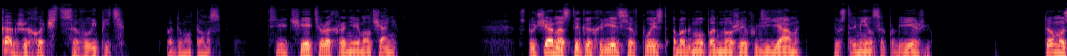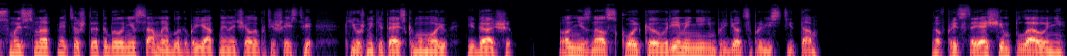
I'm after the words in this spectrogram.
как же хочется выпить, — подумал Томас. Все четверо хранили молчание. Стуча на стыках рельсов, поезд обогнул подножие Фудзиямы и устремился к побережью. Томас мысленно отметил, что это было не самое благоприятное начало путешествия к Южно-Китайскому морю и дальше. Он не знал, сколько времени им придется провести там. Но в предстоящем плавании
